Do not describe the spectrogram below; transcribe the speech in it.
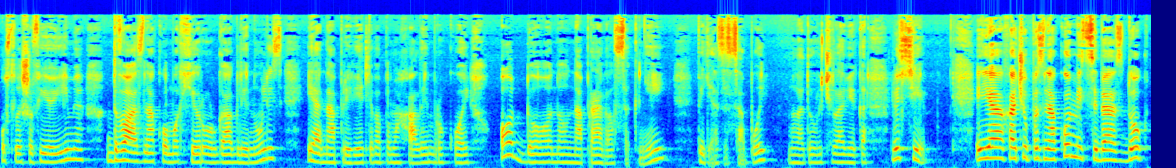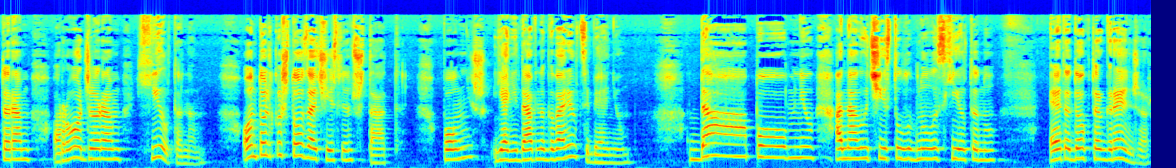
Услышав ее имя, два знакомых хирурга оглянулись, и она приветливо помахала им рукой. О'Доннелл направился к ней, ведя за собой молодого человека. «Люси, я хочу познакомить себя с доктором Роджером Хилтоном. Он только что зачислен в штат. Помнишь, я недавно говорил тебе о нем?» «Да, помню», – она лучисто улыбнулась Хилтону. «Это доктор Грэнджер».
